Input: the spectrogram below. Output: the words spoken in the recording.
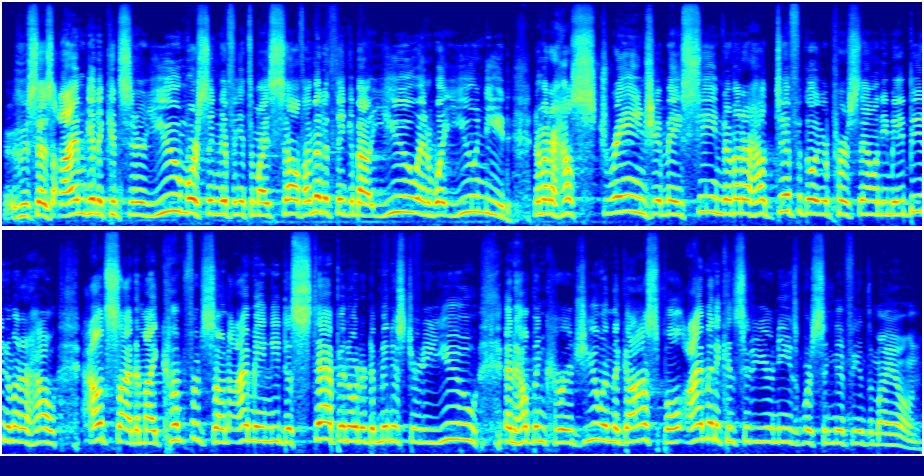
who says, I'm going to consider you more significant to myself. I'm going to think about you and what you need, no matter how strange it may seem, no matter how difficult your personality may be, no matter how outside of my comfort zone I may need to step in order to minister to you and help encourage you in the gospel. I'm going to consider your needs more significant than my own,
